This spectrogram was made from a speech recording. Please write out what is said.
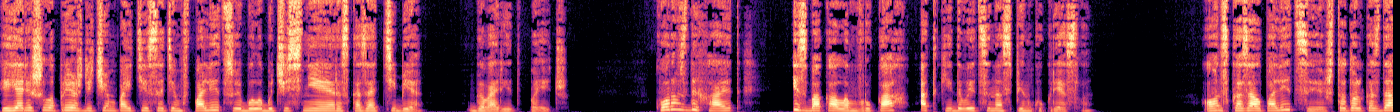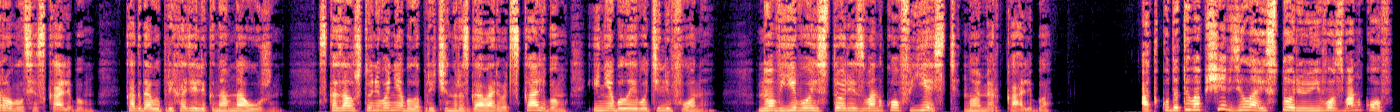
И я решила, прежде чем пойти с этим в полицию, было бы честнее рассказать тебе», — говорит Пейдж. Кора вздыхает и с бокалом в руках откидывается на спинку кресла. Он сказал полиции, что только здоровался с Калибом, когда вы приходили к нам на ужин. Сказал, что у него не было причин разговаривать с Калибом и не было его телефона. Но в его истории звонков есть номер Калиба. «Откуда ты вообще взяла историю его звонков?»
